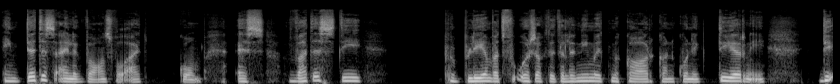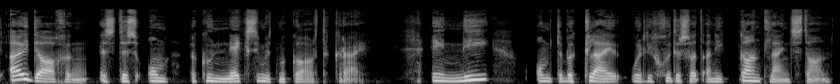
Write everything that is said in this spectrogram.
En dit is eintlik waar ons wil uitkom is wat is die probleem wat veroorsaak dat hulle nie met mekaar kan konnekteer nie? Die uitdaging is dus om 'n koneksie met mekaar te kry en nie om te beklei oor die goeders wat aan die kantlyn staan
